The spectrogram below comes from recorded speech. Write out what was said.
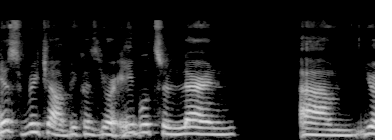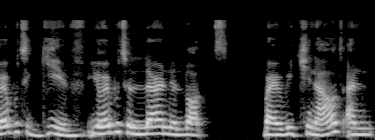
just reach out because you're able to learn, um, you're able to give, you're able to learn a lot by reaching out. And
